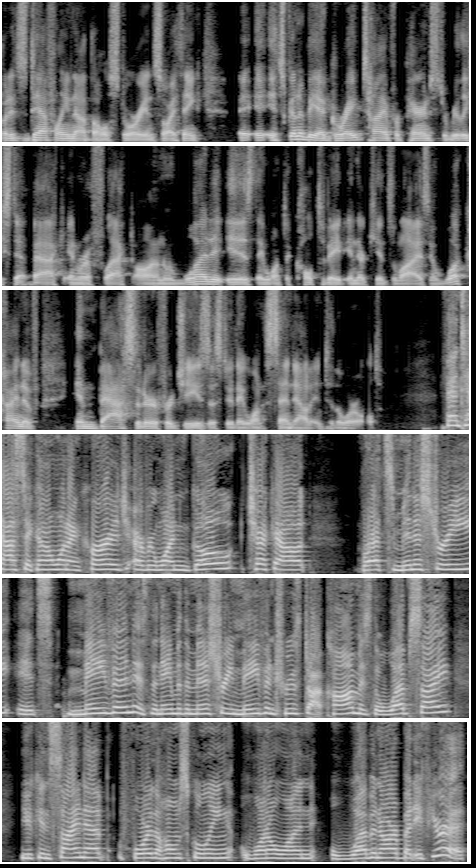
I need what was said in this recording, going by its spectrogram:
but it's definitely not the whole story. And so I think it's going to be a great time for parents to really step back and reflect on what it is they want to cultivate in their kids' lives and what kind of ambassador for Jesus do they want to send out into the world. Fantastic. And I want to encourage everyone go check out Brett's ministry. It's Maven is the name of the ministry. Maventruth.com is the website. You can sign up for the homeschooling 101 webinar. But if you're a,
